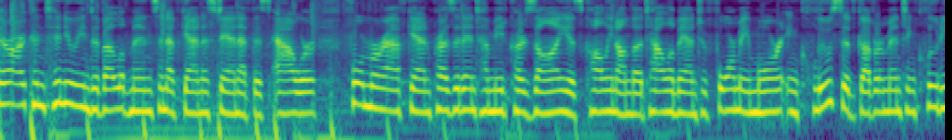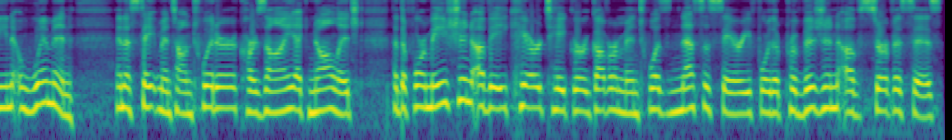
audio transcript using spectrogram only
There are continuing developments in Afghanistan at this hour. Former Afghan President Hamid Karzai is calling on the Taliban to form a more inclusive government, including women. In a statement on Twitter, Karzai acknowledged that the formation of a caretaker government was necessary for the provision of services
